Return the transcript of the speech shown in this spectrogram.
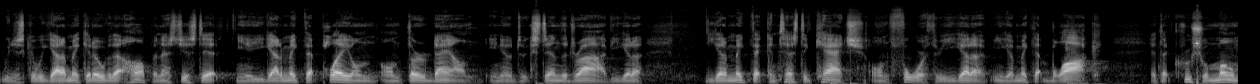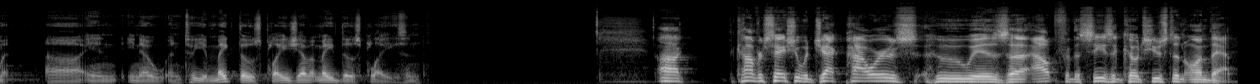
we just we got to make it over that hump, and that's just it. You know you got to make that play on on third down. You know to extend the drive. You got to you got to make that contested catch on fourth, or you got to you got to make that block at that crucial moment. Uh, and you know, until you make those plays, you haven't made those plays. And uh, the conversation with Jack Powers, who is uh, out for the season, Coach Houston, on that.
